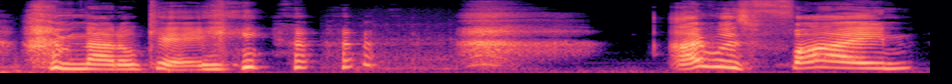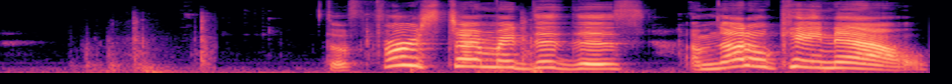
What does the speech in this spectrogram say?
I'm not okay. I was fine. The first time I did this, I'm not okay now.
